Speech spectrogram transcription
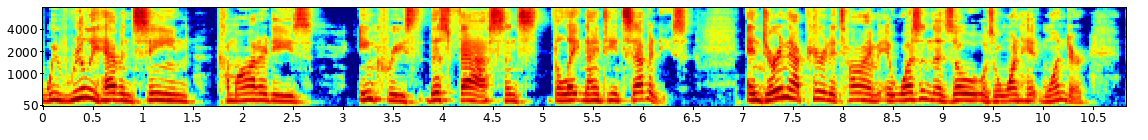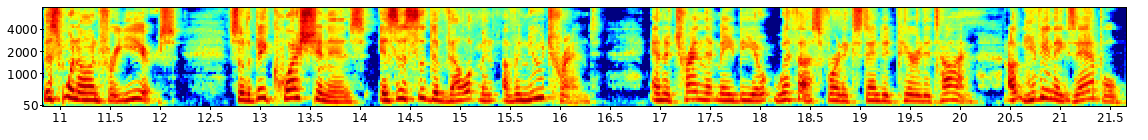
We really haven't seen commodities increase this fast since the late 1970s. And during that period of time, it wasn't as though it was a one hit wonder. This went on for years. So the big question is is this the development of a new trend and a trend that may be with us for an extended period of time? I'll give you an example.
